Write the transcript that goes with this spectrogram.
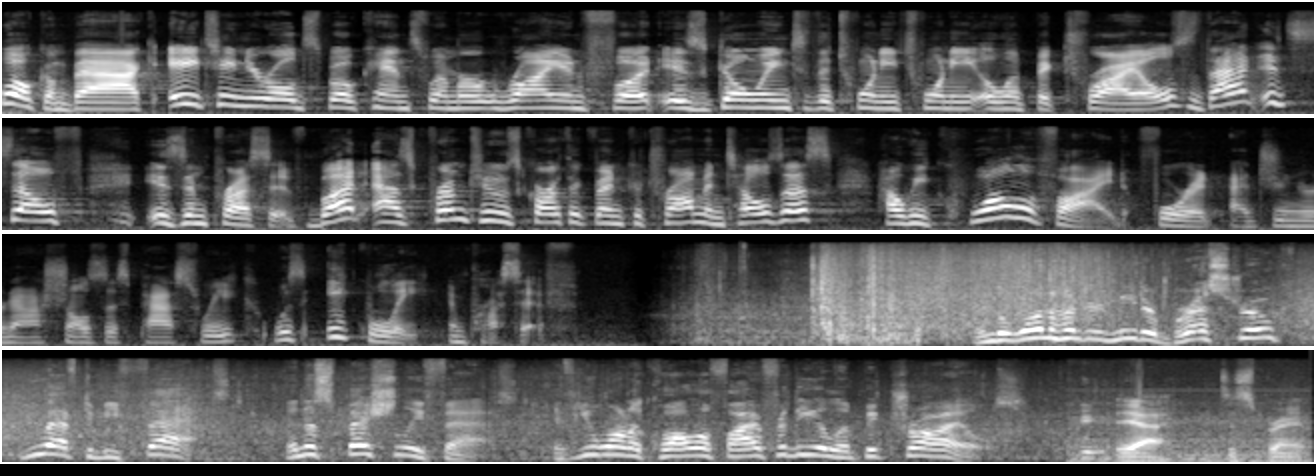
Welcome back. 18-year-old Spokane swimmer Ryan Foote is going to the 2020 Olympic trials. That itself is impressive. But as KREM 2's Karthik Venkatraman tells us, how he qualified for it at Junior Nationals this past week was equally impressive. In the 100-meter breaststroke, you have to be fast, and especially fast, if you want to qualify for the Olympic trials. Yeah, it's a sprint.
